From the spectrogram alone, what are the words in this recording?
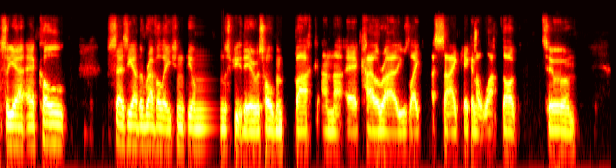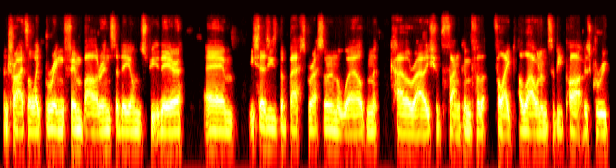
so yeah, uh, Cole says he had the revelation that the undisputed era was holding back, and that uh, Kyle O'Reilly was like a sidekick and a lapdog to him, and tried to like bring Finn Balor into the undisputed era. Um, he says he's the best wrestler in the world, and that Kyle O'Reilly should thank him for for like allowing him to be part of his group,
